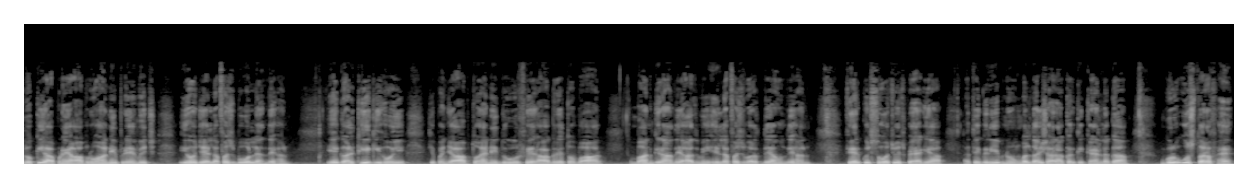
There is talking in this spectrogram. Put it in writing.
ਲੋਕੀ ਆਪਣੇ ਆਪ ਰੂਹਾਨੀ ਪ੍ਰੇਮ ਵਿੱਚ ਇਹੋ ਜਿਹੇ ਲਫ਼ਜ਼ ਬੋਲ ਲੈਂਦੇ ਹਨ। ਇਹ ਗੱਲ ਠੀਕ ਹੀ ਹੋਈ ਕਿ ਪੰਜਾਬ ਤੋਂ ਐਨੀ ਦੂਰ ਫਿਰ ਆਗਰੇ ਤੋਂ ਬਾਹਰ ਬਨ ਗਿਰਾਂ ਦੇ ਆਦਮੀ ਇਹ ਲਫ਼ਜ਼ ਵਰਤਦੇ ਆਉਂਦੇ ਹਨ। ਫਿਰ ਕੁਝ ਸੋਚ ਵਿੱਚ ਪੈ ਗਿਆ ਅਤੇ ਗਰੀਬ ਨੂੰ ਉਂਗਲ ਦਾ ਇਸ਼ਾਰਾ ਕਰਕੇ ਕਹਿਣ ਲੱਗਾ, ਗੁਰੂ ਉਸ ਤਰਫ ਹੈ।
